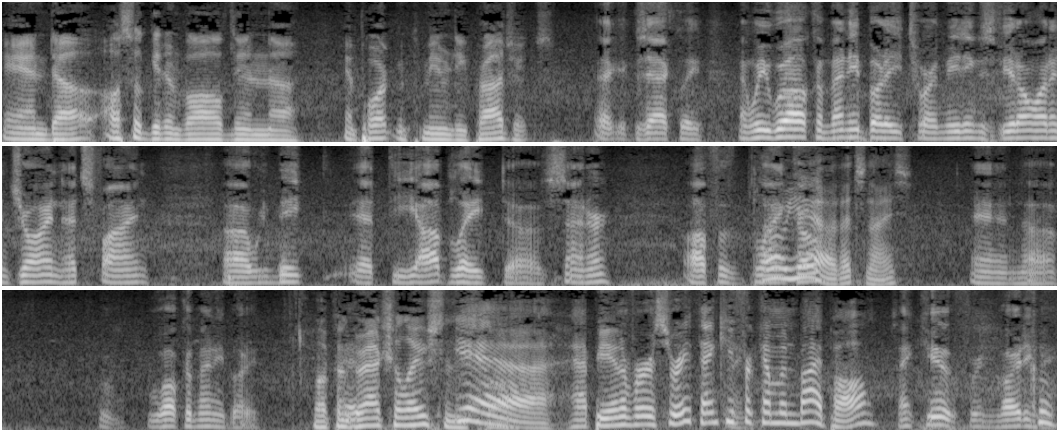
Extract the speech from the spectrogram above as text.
and uh, also get involved in uh, important community projects. Exactly. And we welcome anybody to our meetings. If you don't want to join, that's fine. Uh, we meet at the Oblate uh, Center off of Blanco. oh yeah, that's nice. And uh, we welcome anybody. Well, congratulations. Yeah, happy anniversary. Thank you for coming by, Paul. Thank you for inviting me.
